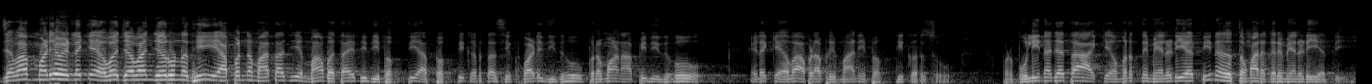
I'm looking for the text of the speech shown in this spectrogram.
જવાબ મળ્યો એટલે કે હવે જવાની જરૂર નથી. આપણને માતાજીએ માં બતાવી દીધી, ભક્તિ આ ભક્તિ કરતાં શીખવાડી દીધું, પ્રમાણ આપી દીધું. એટલે કે હવે આપણે આપણી માની ભક્તિ કરશું. પણ ભૂલી ના જતા કે અમૃતની મેલડી હતી ને, તો તમારા ઘરે મેલડી હતી.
